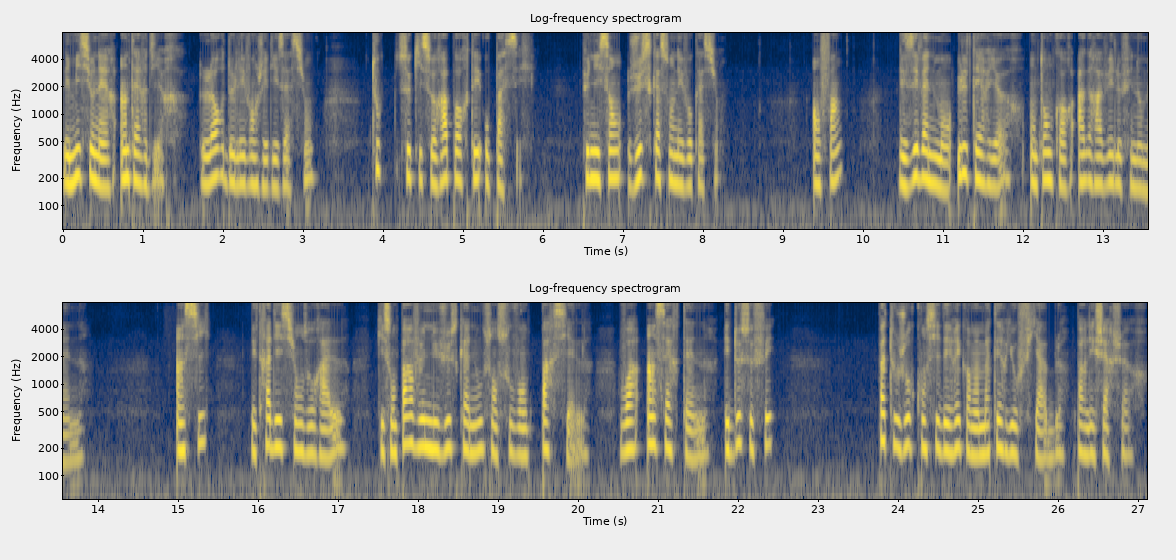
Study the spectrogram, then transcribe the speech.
les missionnaires interdirent, lors de l'évangélisation, tout ce qui se rapportait au passé, punissant jusqu'à son évocation. Enfin, les événements ultérieurs ont encore aggravé le phénomène. Ainsi, les traditions orales qui sont parvenues jusqu'à nous sont souvent partielles, voire incertaines, et de ce fait, pas toujours considérées comme un matériau fiable par les chercheurs.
